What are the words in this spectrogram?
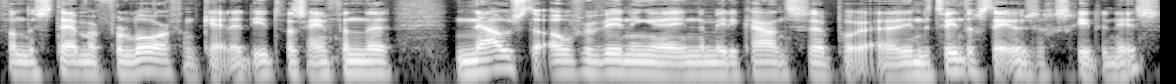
van de stemmen verloor van Kennedy. Het was een van de nauwste overwinningen in de, Amerikaanse, eh, in de 20e eeuwse geschiedenis.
